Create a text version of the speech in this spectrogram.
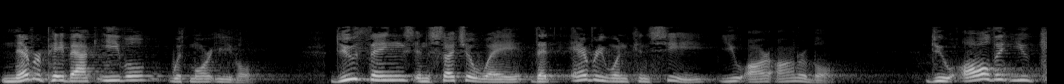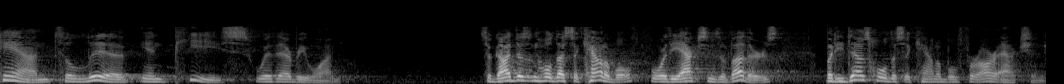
Never pay back evil with more evil. Do things in such a way that everyone can see you are honorable. Do all that you can to live in peace with everyone. So God doesn't hold us accountable for the actions of others, but He does hold us accountable for our actions.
